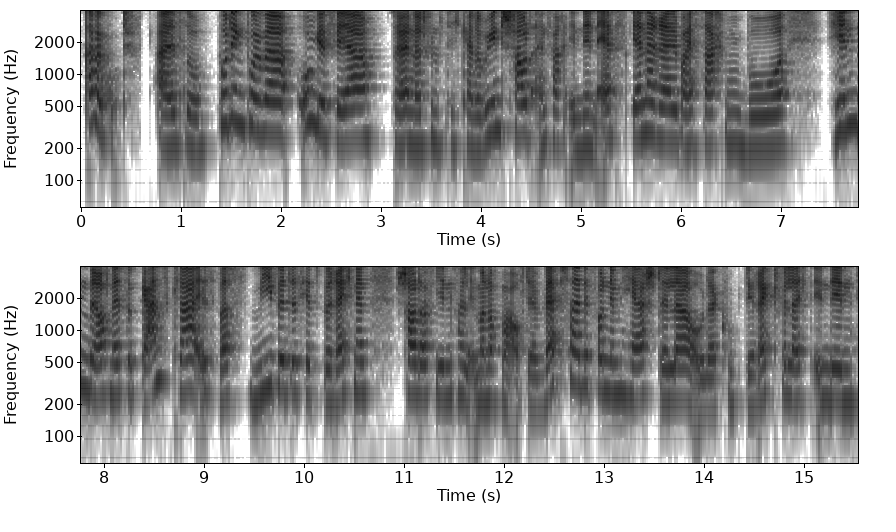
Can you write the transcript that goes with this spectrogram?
Aber gut. Also Puddingpulver ungefähr 350 Kalorien. Schaut einfach in den Apps generell bei Sachen, wo hinten drauf nicht so ganz klar ist, was, wie wird es jetzt berechnet, schaut auf jeden Fall immer noch mal auf der Webseite von dem Hersteller oder guckt direkt vielleicht in den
